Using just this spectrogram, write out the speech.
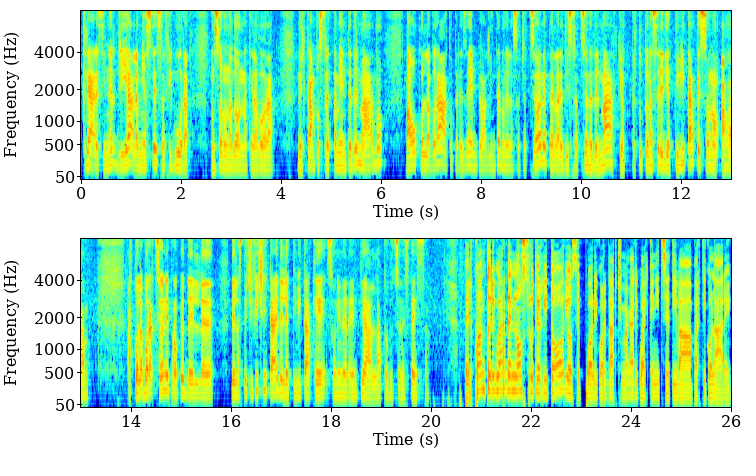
creare sinergia. La mia stessa figura, non sono una donna che lavora nel campo strettamente del marmo, ma ho collaborato per esempio all'interno dell'associazione per la registrazione del marchio, per tutta una serie di attività che sono a a collaborazione proprio del, della specificità e delle attività che sono inerenti alla produzione stessa. Per quanto riguarda il nostro territorio, se può ricordarci magari qualche iniziativa particolare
